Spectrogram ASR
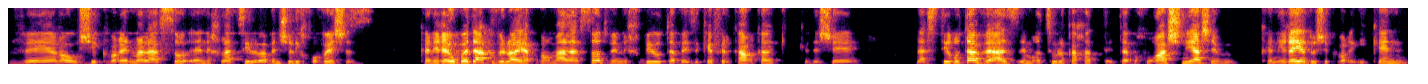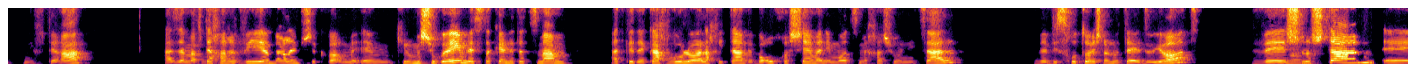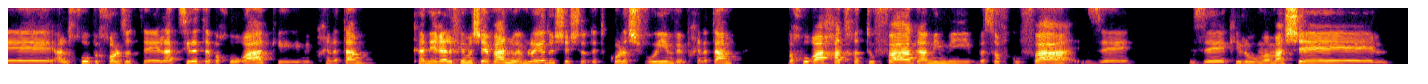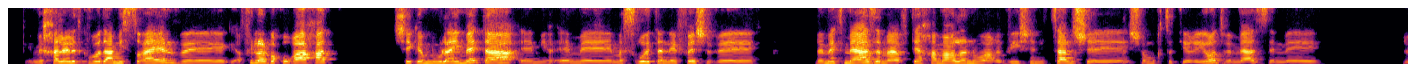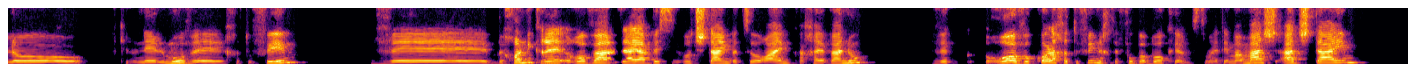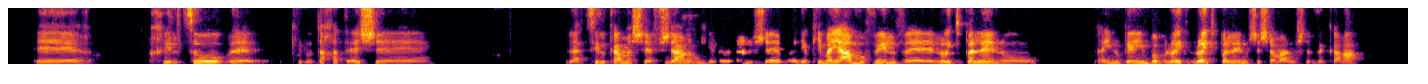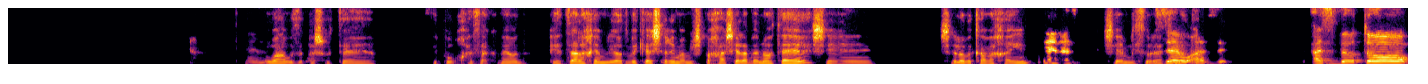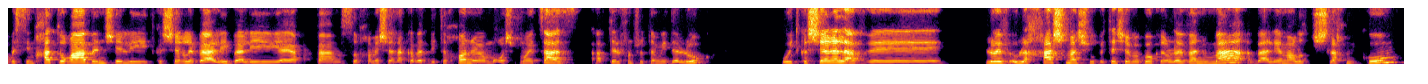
וראו שכבר אין מה לעשות, אין איך להציל, והבן שלי חובש אז כנראה הוא בדק ולא היה כבר מה לעשות והם החביאו אותה באיזה כפל קרקע כדי ש... להסתיר אותה ואז הם רצו לקחת את הבחורה השנייה שהם כנראה ידעו שכבר היא כן נפטרה אז המאבטח הרביעי אמר להם שכבר הם כאילו משוגעים לסכן את עצמם עד כדי כך והוא לא הלך איתם וברוך השם אני מאוד שמחה שהוא ניצל ובזכותו יש לנו את העדויות. ושלושתם אה, הלכו בכל זאת אה, להציל את הבחורה כי מבחינתם כנראה לפי מה שהבנו הם לא ידעו שיש עוד את כל השבויים ומבחינתם בחורה אחת חטופה גם אם היא בסוף גופה זה, זה כאילו ממש אה, מחלל את כבוד עם ישראל ואפילו על בחורה אחת שגם אולי מתה הם, הם אה, מסרו את הנפש ו... באמת מאז המאבטח אמר לנו הרביעי שניצל ששמעו קצת יריות ומאז הם אה, לא כאילו נעלמו וחטופים ובכל מקרה אה. רוב ה... זה היה בסביבות שתיים בצהריים ככה הבנו ורוב או כל החטופים נחטפו בבוקר זאת אומרת הם ממש עד שתיים אה, חילצו וכאילו תחת אש אה, להציל כמה שאפשר, וואו. כאילו ידענו שאליקים היה המוביל ולא התפלאנו, היינו גאים בו ולא לא התפלאנו ששמענו שזה קרה. כן. וואו, זה פשוט uh, סיפור חזק מאוד. יצא לכם להיות בקשר עם המשפחה של הבנות האלה, ש... שלא בקו החיים? כן, אז... שהם ניסו להציל אותם? זהו, אז אז באותו, בשמחת תורה הבן שלי התקשר לבעלי, בעלי היה פעם 25 שנה קב"ט ביטחון, היום ראש מועצה, אז הטלפון שלו תמיד דלוק. הוא התקשר אליו, ולא, הוא לחש משהו בתשע בבוקר, לא הבנו מה, בעלי אמר לו תשלח מיקום,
